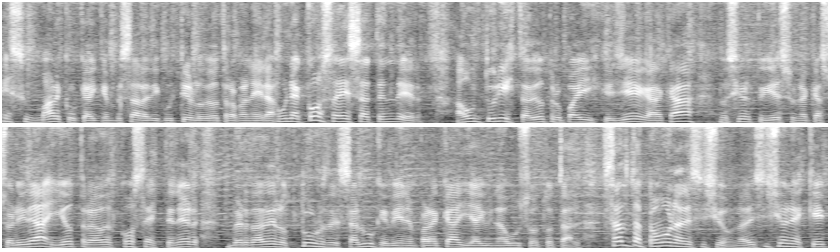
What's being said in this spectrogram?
es un marco que hay que empezar a discutirlo de otra manera. Una cosa es atender a un turista de otro país que llega acá, ¿no es cierto? Y es una casualidad. Y otra cosa es tener verdaderos tours de salud que vienen para acá y hay un abuso total. Salta tomó una decisión. La decisión es que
